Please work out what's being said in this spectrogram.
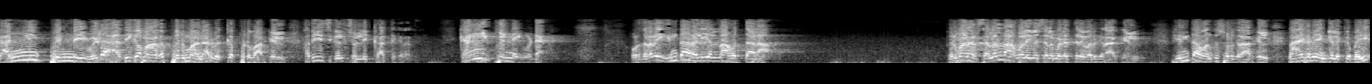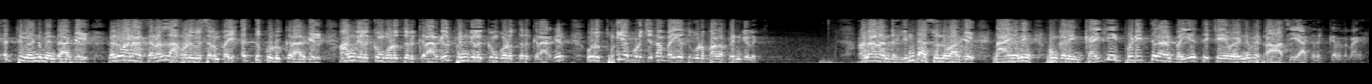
கன்னி பெண்ணை விட அதிகமாக பெருமானார் வெட்கப்படுவார்கள் ஹதீஸ்கள் சொல்லி காட்டுகிறது. கன்னி பெண்ணை விட. ஒரு தடவை ஹிந்தார் அலி அல்லாஹு தஆலா பெருமானார் ஸல்லல்லாஹு அலைஹி வஸல்லம் இடத்தில் வருகிறார்கள். ஹிந்தா வந்து சொல்கிறார்கள் நாயகமே எங்களுக்கு பைஅத்து வேண்டும் என்றார்கள். பெருமானார் ஸல்லல்லாஹு அலைஹி வஸல்லம் பைஅத்து கொடுக்கிறார்கள். ஆண்களுக்கும் கொடுத்திருக்கிறார்கள் பெண்களுக்கும் கொடுத்திருக்கிறார்கள். ஒரு துணியை பிடிச்சு தான் பைஅத்து கொடுப்பாங்க பெண்களுக்கு. ஆனால் அந்த ஹிந்தா சொல்லுவார்கள் நாயகமே உங்களின் கையை பிடித்து நான் பையத்து செய்ய வேண்டும் என்ற ஆசையாக இருக்கிறது நாயகம்.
